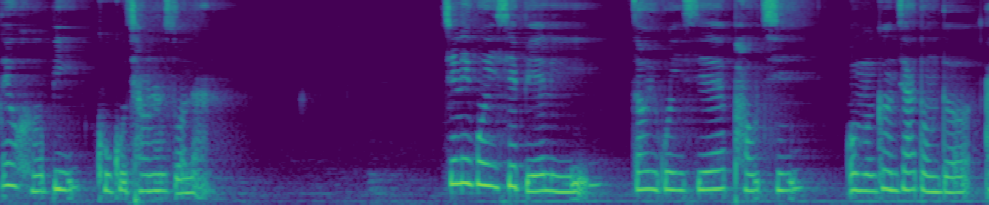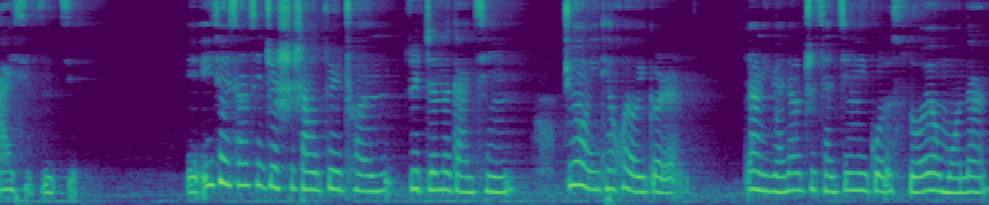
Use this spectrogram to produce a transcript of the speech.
那又何必苦苦强人所难？经历过一些别离，遭遇过一些抛弃，我们更加懂得爱惜自己，也依旧相信这世上最纯、最真的感情，终有一天会有一个人。让你原谅之前经历过的所有磨难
